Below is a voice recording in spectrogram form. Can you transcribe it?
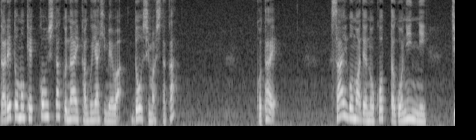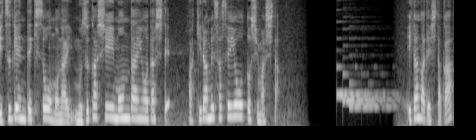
誰とも結婚したくないかぐや姫はどうしましたか？答え最後まで残った5人に実現できそうもない難しい問題を出して諦めさせようとしました。いかがでしたか？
